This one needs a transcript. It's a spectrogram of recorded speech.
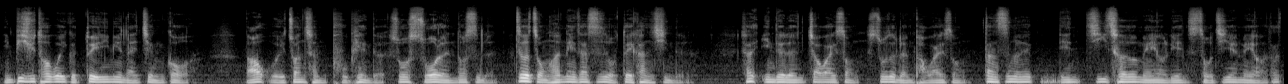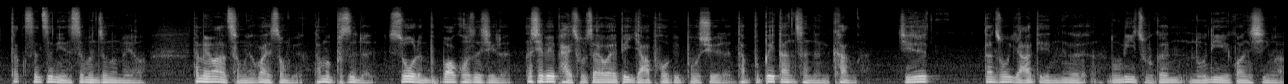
你必须透过一个对立面来建构，然后伪装成普遍的，说所有人都是人。这个总和内在是有对抗性的，像赢的人叫外送，输的人跑外送。但是呢，连机车都没有，连手机也没有，他他甚至连身份证都没有。他没办法成为外送员，他们不是人，所有人不包括这些人，那些被排除在外、被压迫、被剥削的人，他不被当成人看啊。其实当初雅典那个奴隶主跟奴隶的关系嘛，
